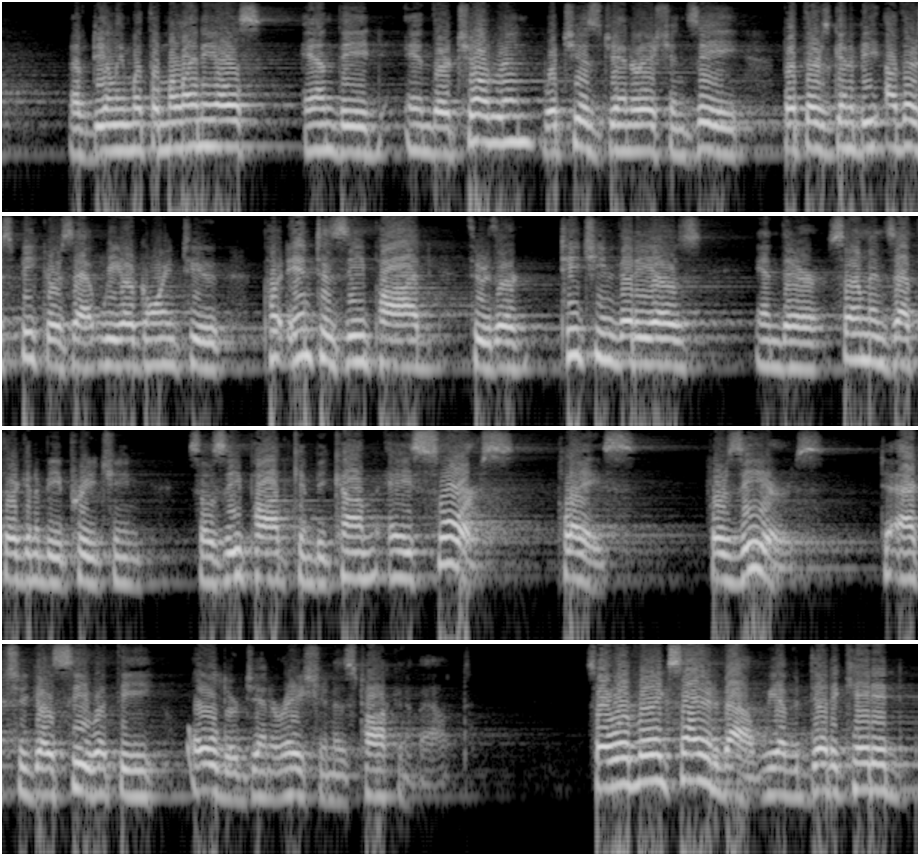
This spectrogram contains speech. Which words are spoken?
of dealing with the millennials and the and their children, which is Generation Z, but there's going to be other speakers that we are going to put into Z-Pod through their teaching videos and their sermons that they're going to be preaching so Z-Pod can become a source place for Zers to actually go see what the older generation is talking about. So we're very excited about. We have a dedicated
